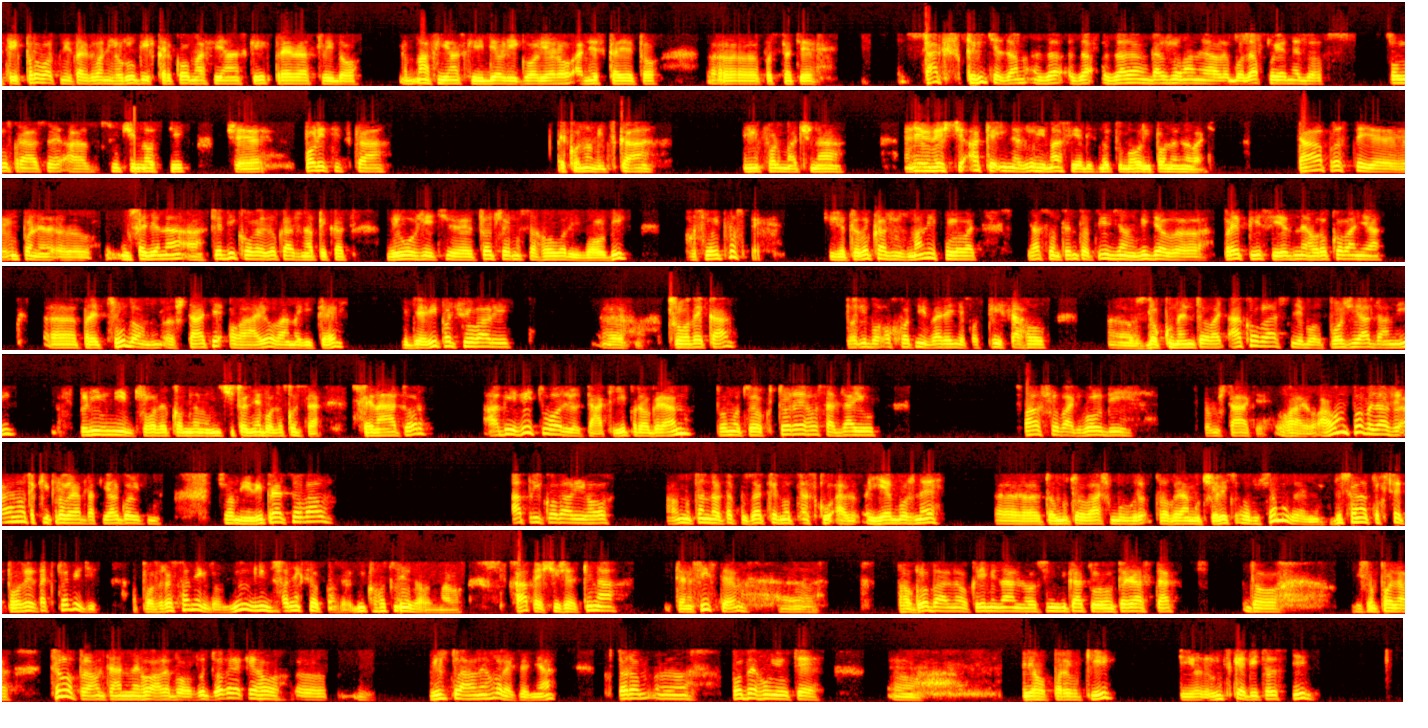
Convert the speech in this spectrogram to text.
tých prvotných tzv. hrubých krkov mafiánskych prerastli do mafiánskych bielých golierov a dneska je to e, v podstate tak skryte za, za, za, zaangažované alebo zapojené do spolupráce a súčinnosti, že politická, ekonomická, informačná a neviem ešte, aké iné druhy mafie by sme tu mohli pomenovať tá proste je úplne e, usadená a kedykoľvek dokáže napríklad využiť e, to, čo mu sa hovorí voľby, o svoj prospech. Čiže to dokážu zmanipulovať. Ja som tento týždeň videl e, prepis jedného rokovania e, pred súdom v štáte Ohio v Amerike, kde vypočúvali e, človeka, ktorý bol ochotný verejne pod prísahou e, zdokumentovať, ako vlastne bol požiadaný vplyvným človekom, neviem, či to nebol dokonca senátor, aby vytvoril taký program, pomocou ktorého sa dajú sfalšovať voľby v tom štáte Ohio. A on povedal, že áno, taký program, taký algoritmus som mi vypracoval, aplikovali ho a on mu tam dal takú zákernú otázku a je možné e, tomuto vášmu programu čeliť? Samozrejme, kto sa na to chce pozrieť, tak to vidí. A pozrel sa niekto? Nikto sa nechcel pozrieť, nikoho to nezaujímalo. Chápeš, čiže tu na ten systém e, toho globálneho kriminálneho syndikátu on prerasta do, by som povedal, celoplanetárneho alebo do veľkého e, virtuálneho väzenia, v ktorom e, pobehujú tie e, jeho prvky, tie ľudské bytosti,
